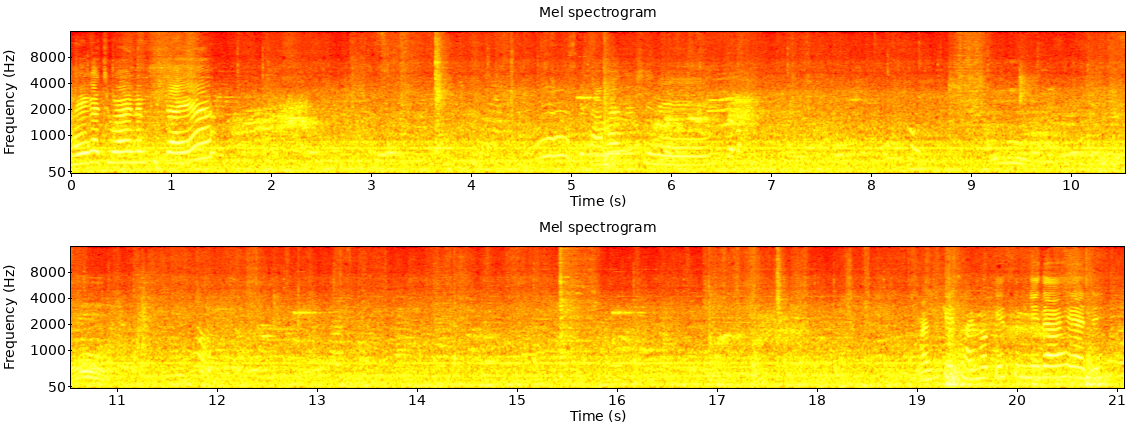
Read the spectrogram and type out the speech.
아이가 좋아하는 피자야? 아, 이렇게 담아주시네. 맛있게 잘 먹겠습니다. 해야지.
